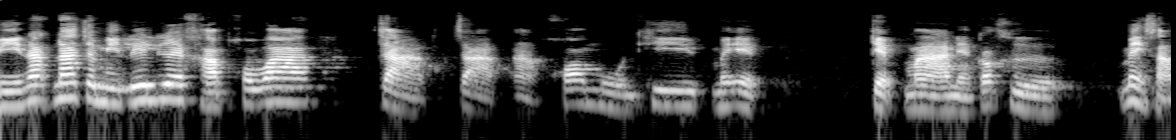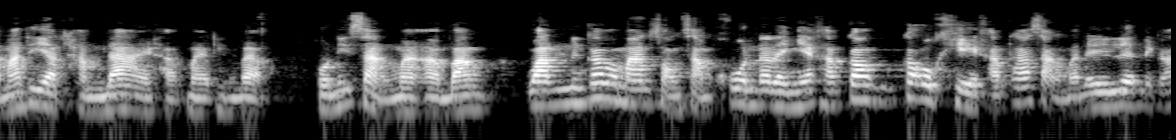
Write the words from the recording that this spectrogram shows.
มีนาน่าจะมีเรื่อยๆครับ เพราะว่าจากจากอะข้อมูลที่ไม่เอกเก็บมาเนี่ยก็คือไม่สามารถที่จะทำได้ครับ หมายถึงแบบ คนที่สั่งมาอะบาง วันหนึ่งก็ประมาณสองสามคนอะไรเงี้ยครับก็ก็โอเคครับ ถ้าสั่งมาได้เรื่อยๆก็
